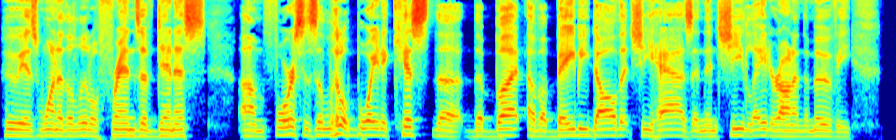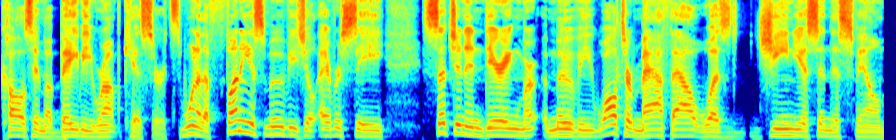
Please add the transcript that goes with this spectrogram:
who is one of the little friends of Dennis, um, forces a little boy to kiss the the butt of a baby doll that she has, and then she later on in the movie calls him a baby rump kisser. It's one of the funniest movies you'll ever see. Such an endearing movie. Walter Matthau was genius in this film,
